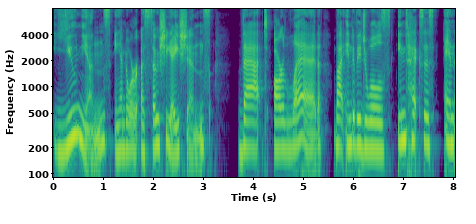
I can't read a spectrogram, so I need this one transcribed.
unions and or associations that are led by individuals in Texas and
